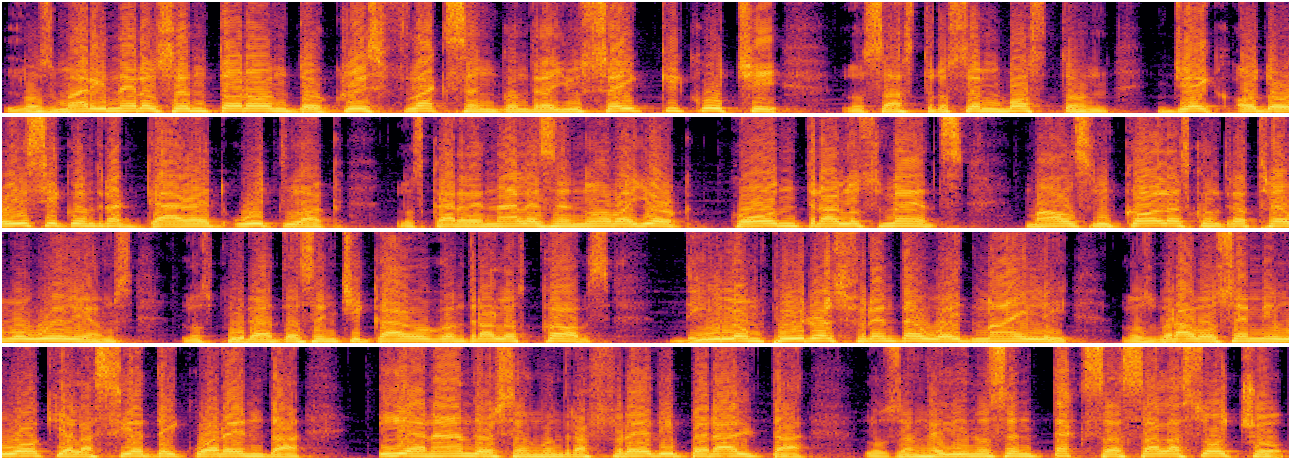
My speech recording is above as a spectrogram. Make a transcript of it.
Los Marineros en Toronto, Chris Flexen contra Yusei Kikuchi. Los Astros en Boston, Jake Odorizzi contra Garrett Whitlock. Los Cardenales en Nueva York contra los Mets. Miles Nicolas contra Trevor Williams. Los Piratas en Chicago contra los Cubs. Dylan Peters frente a Wade Miley. Los Bravos en Milwaukee a las 7 y 40. Ian Anderson contra Freddy Peralta. Los Angelinos en Texas a las 8.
